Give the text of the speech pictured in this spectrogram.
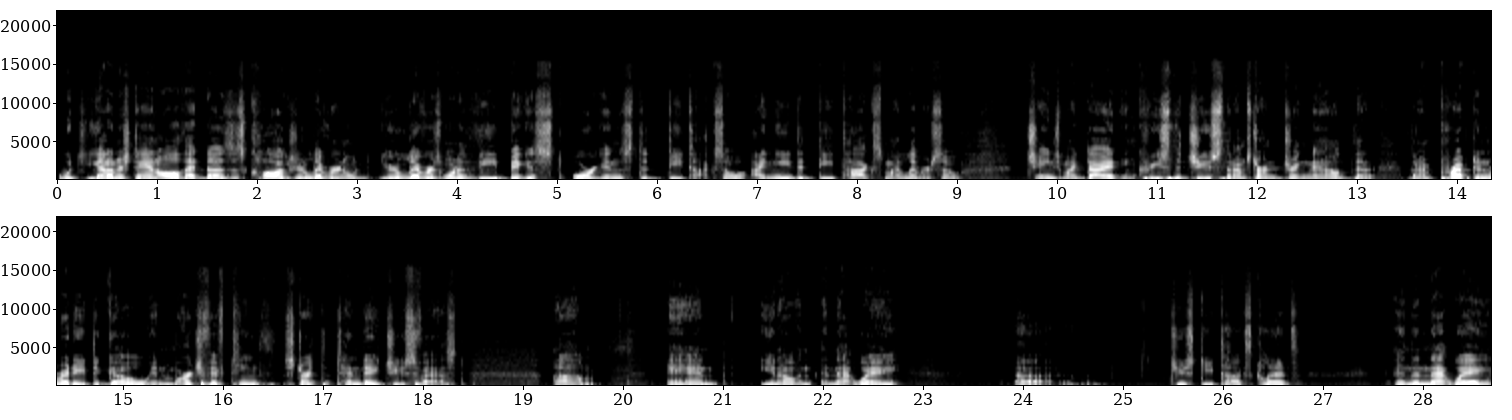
which you got to understand, all that does is clogs your liver, and your liver is one of the biggest organs to detox. So I need to detox my liver. So change my diet, increase the juice that I'm starting to drink now. That that I'm prepped and ready to go in March 15th. Start the 10 day juice fast, um, and you know, and and that way uh, juice detox cleanse, and then that way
